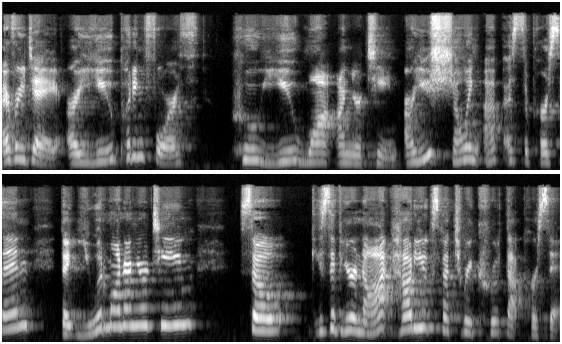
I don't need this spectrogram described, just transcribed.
Every day, are you putting forth who you want on your team? Are you showing up as the person that you would want on your team? So, because if you're not, how do you expect to recruit that person?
